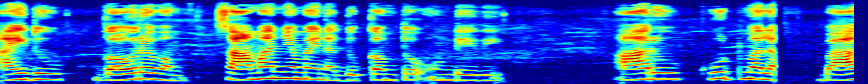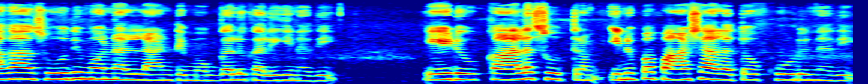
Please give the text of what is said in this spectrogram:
ఐదు గౌరవం సామాన్యమైన దుఃఖంతో ఉండేది. ఆరు కూట్మల బాగా సూదిమొన్నల్లాంటి మొగ్గలు కలిగినది. ఏడు కాలసూత్రం ఇనుప పాశాలతో కూడినది.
